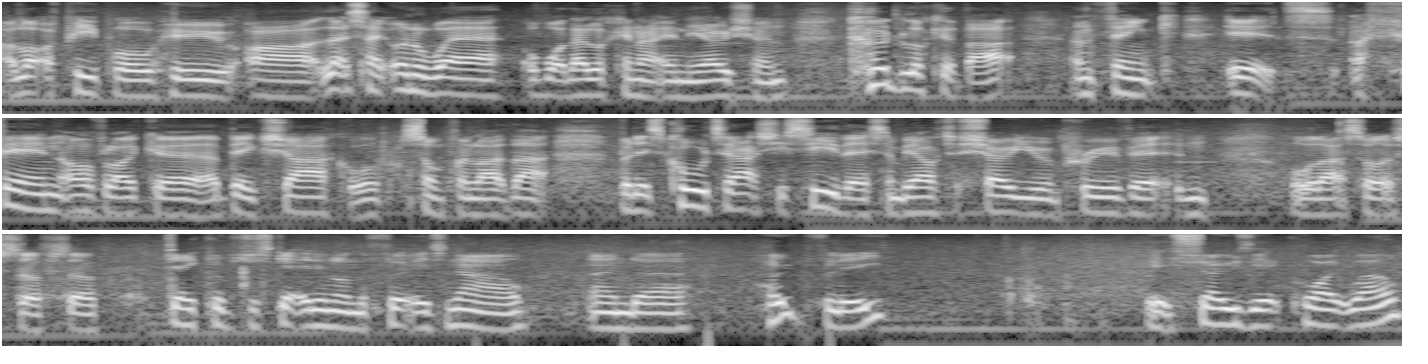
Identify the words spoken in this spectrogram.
a lot of people who are, let's say, unaware of what they're looking at in the ocean could look at that and think it's a fin of like a, a big shark or something like that. But it's cool to actually see this and be able to show you and prove it and all that sort of stuff. So Jacob's just getting in on the footage now, and uh, hopefully it shows it quite well.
